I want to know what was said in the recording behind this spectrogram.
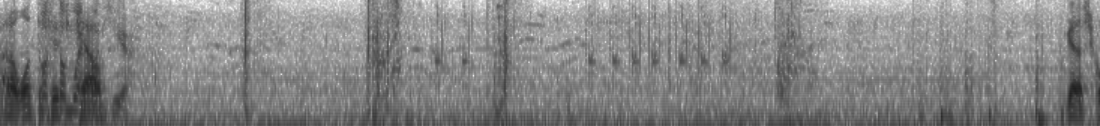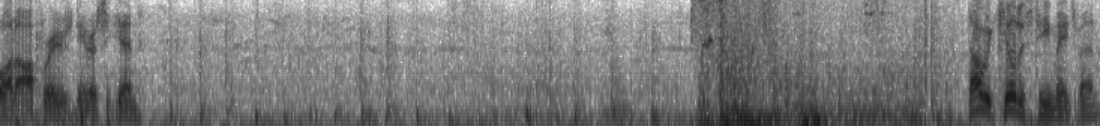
I don't want the Custom 50 weapon cal. here. We got a squad of operators near us again. Thought we killed his teammates, man.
